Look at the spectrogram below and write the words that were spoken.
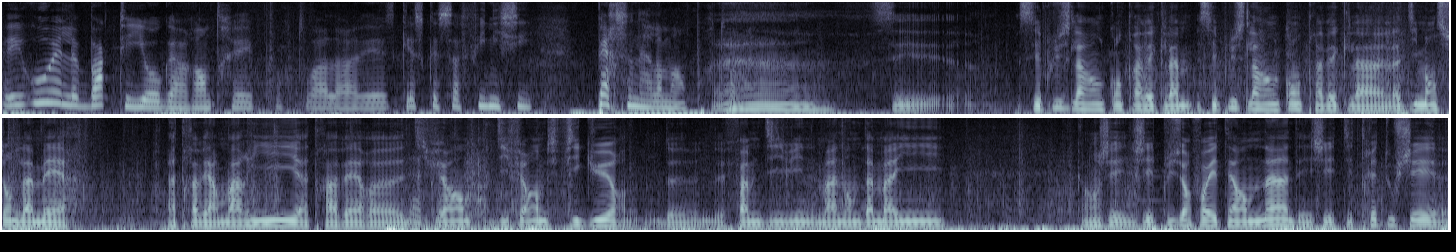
et où est le bhakti yoga rentré pour toi là? Qu'est-ce que ça finit ici personnellement pour toi? Euh, C'est plus la rencontre avec la c'est plus la rencontre avec la, la, dimension de la mère à travers Marie, à travers euh, différentes différentes figures de, de femmes divines, Manandamayi. Quand j'ai plusieurs fois été en Inde et j'ai été très touché euh,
